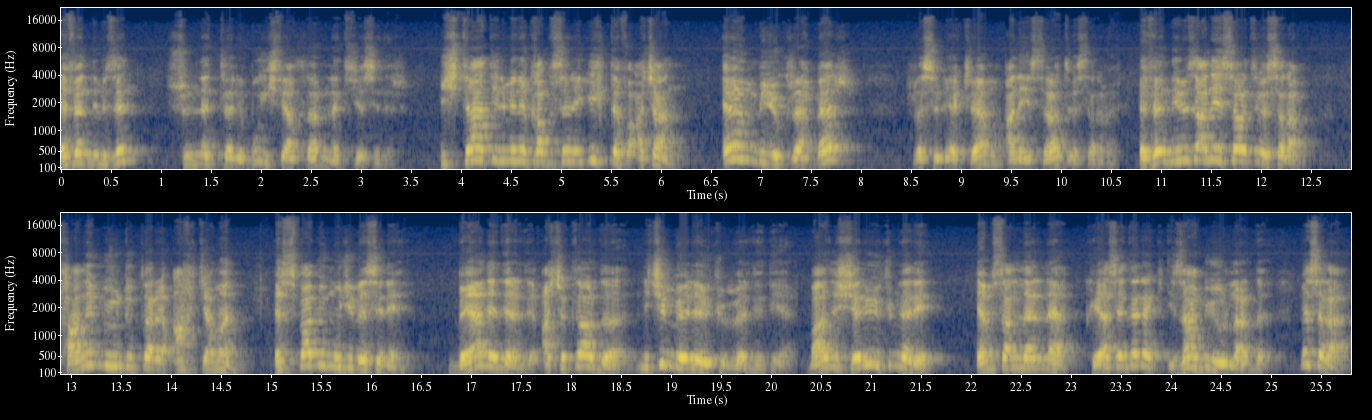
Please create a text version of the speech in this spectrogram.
Efendimizin sünnetleri bu iştihatların neticesidir. İçtihat ilminin kapısını ilk defa açan en büyük rehber Resul-i Ekrem aleyhissalatü vesselam. Efendimiz aleyhissalatü vesselam talim buyurdukları ahkamın esbab-ı mucibesini beyan ederdi, açıklardı. Niçin böyle hüküm verdi diye. Bazı şer'i hükümleri emsallerine kıyas ederek izah buyurlardı. Mesela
